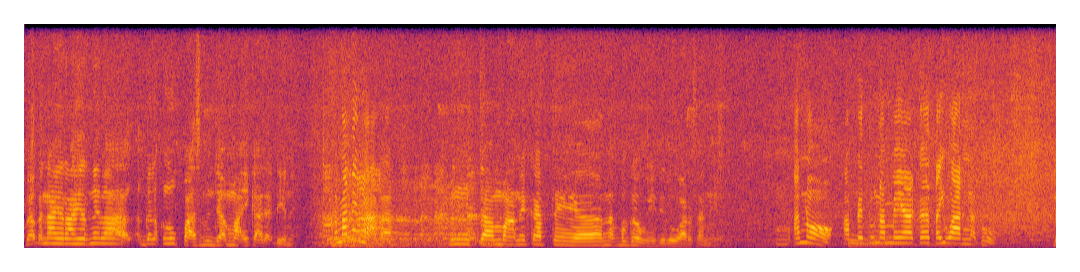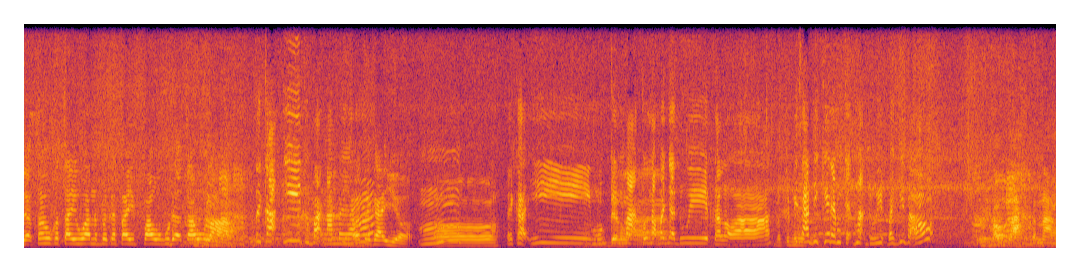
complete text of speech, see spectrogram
Bak kan akhir-akhir ni lah galak kelupa semenjak mak ikat ada dia ni. Ke mana, Mak, Pak? Entah mak ni kata ya, nak begawe di luar sana. Hmm, Ano, apa tu namanya ke Taiwan nak tu? Tak tahu ke Taiwan apa ke Taipau aku tak tahu lah. TKI tu Pak namanya. Oh, TKI ya? Hmm. Oh. TKI mungkin Dengar. mak tu nak banyak duit kalau ah bisa dikirim ke mak duit bagi pak oh Kau lah tenang.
